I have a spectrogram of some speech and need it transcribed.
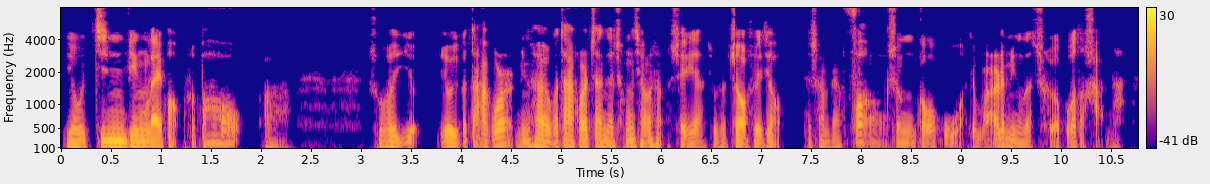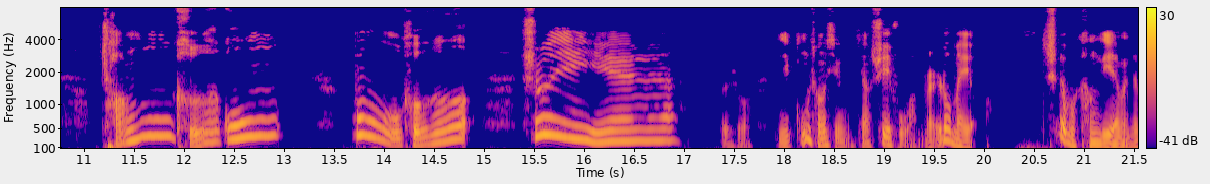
有金兵来报，说报啊，说有有一个大官，您看有个大官站在城墙上，谁呀？就是赵帅教，在上面放声高呼啊，就玩了命的扯脖子喊呐：“成可攻！”不可睡也。就是说，你攻城行，想说服我门都没有，这不坑爹吗？这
